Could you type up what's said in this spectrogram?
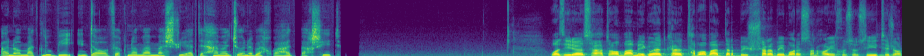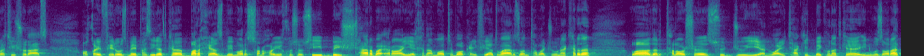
بنا مطلوبی این توافقنامه مشروعیت همه جانبه خواهد بخشید. وزیر صحت عامه می‌گوید که تبابت در بیشتر بیمارستانهای خصوصی تجارتی شده است. آقای فیروز میپذیرد که برخی از بیمارستانهای خصوصی بیشتر به ارائه خدمات با کیفیت و ارزان توجه نکرده و در تلاش سودجویی انواعی تاکید می‌کند که این وزارت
